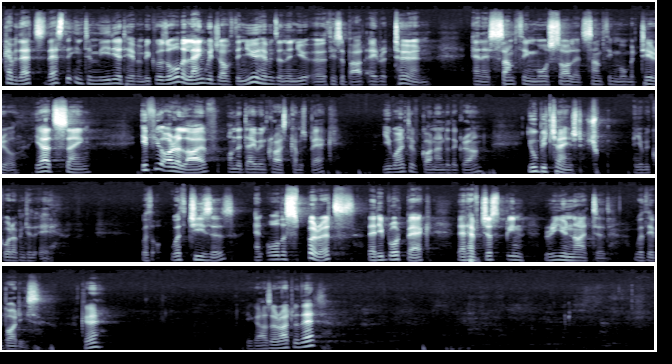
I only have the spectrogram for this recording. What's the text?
Okay, but that's, that's the intermediate heaven because all the language of the new heavens and the new earth is about a return and a something more solid, something more material. Here it's saying, if you are alive on the day when Christ comes back, you won't have gone under the ground. You'll be changed and you'll be caught up into the air with, with Jesus and all the spirits that he brought back that have just been reunited with their bodies. Okay? You guys all right with that?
